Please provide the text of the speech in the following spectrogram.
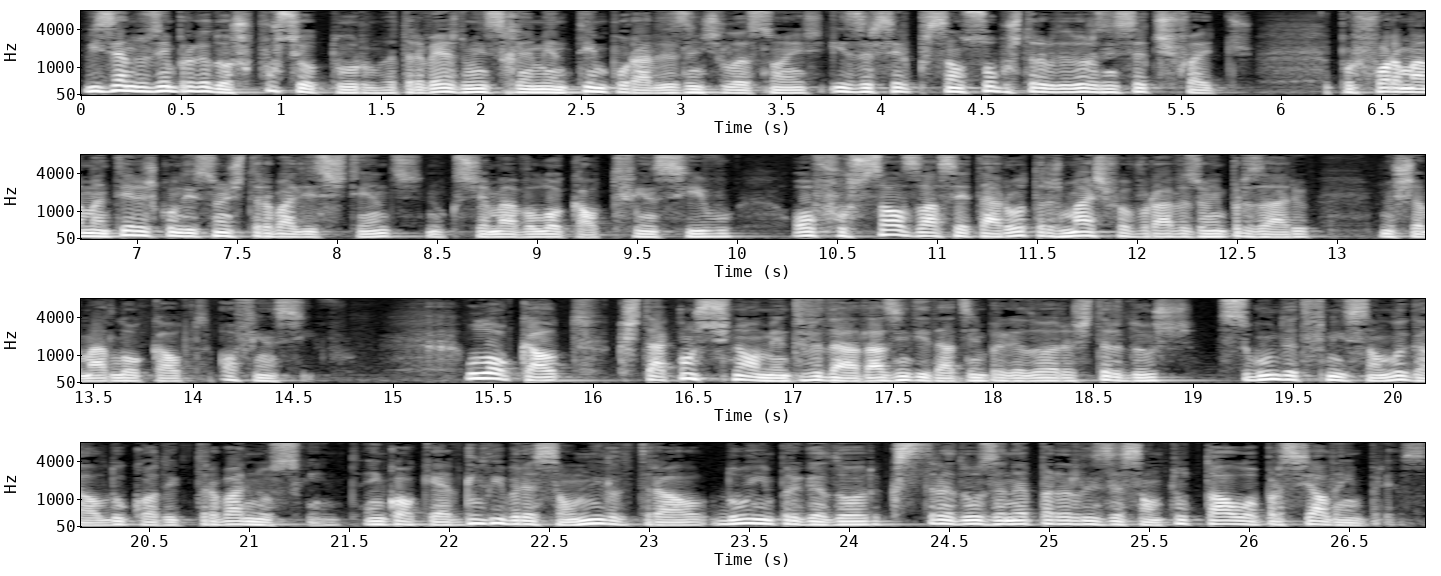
visando os empregadores, por seu turno, através do encerramento temporário das instalações, exercer pressão sobre os trabalhadores insatisfeitos, por forma a manter as condições de trabalho existentes, no que se chamava lockout defensivo, ou forçá-los a aceitar outras mais favoráveis ao empresário, no chamado lockout ofensivo. O lockout, que está constitucionalmente vedado às entidades empregadoras, traduz, segundo a definição legal do Código de Trabalho, no seguinte: em qualquer deliberação unilateral do empregador que se traduza na paralisação total ou parcial da empresa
